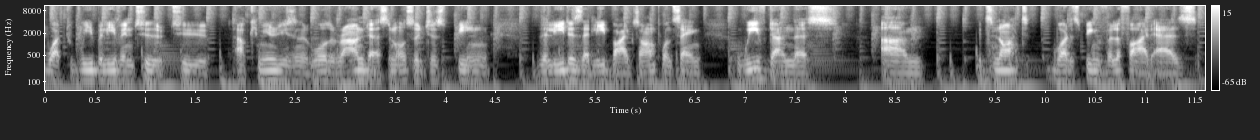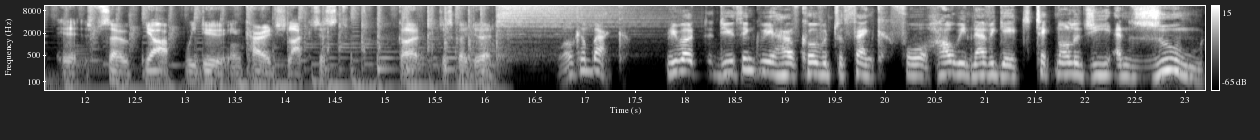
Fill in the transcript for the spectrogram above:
what we believe into to our communities and the world around us, and also just being the leaders that lead by example and saying, we've done this. Um, it's not what it's being vilified as. So, yeah, we do encourage, like, just go, just go do it. Welcome back. Reeva, do you think we have COVID to thank for how we navigate technology and Zoom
